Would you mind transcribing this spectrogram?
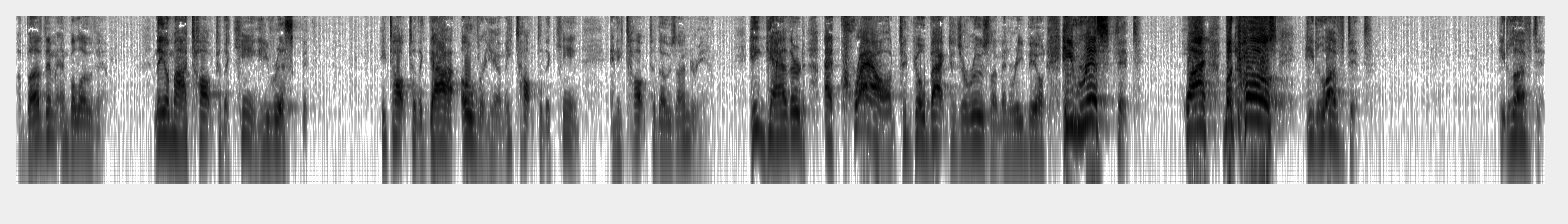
above them and below them. Nehemiah talked to the king, he risked it. He talked to the guy over him, he talked to the king, and he talked to those under him. He gathered a crowd to go back to Jerusalem and rebuild. He risked it. Why? Because he loved it. He loved it.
